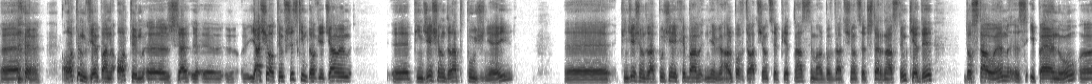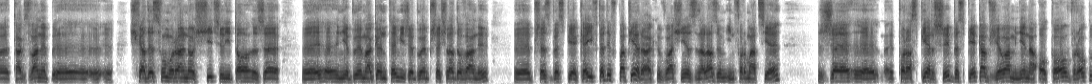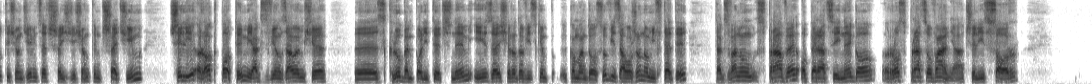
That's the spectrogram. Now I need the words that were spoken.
E, o tym wie pan, o tym, e, że e, e, ja się o tym wszystkim dowiedziałem e, 50 lat później. E, 50 lat później, chyba, nie wiem, albo w 2015, albo w 2014, kiedy dostałem z IPN-u e, tak zwane e, e, e, świadectwo moralności, czyli to, że e, e, nie byłem agentem i że byłem prześladowany e, przez bezpiekę. I wtedy w papierach właśnie znalazłem informację, że e, po raz pierwszy bezpieka wzięła mnie na oko w roku 1963, czyli rok po tym, jak związałem się e, z klubem politycznym i ze środowiskiem komandosów i założono mi wtedy tak zwaną sprawę operacyjnego rozpracowania, czyli SOR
